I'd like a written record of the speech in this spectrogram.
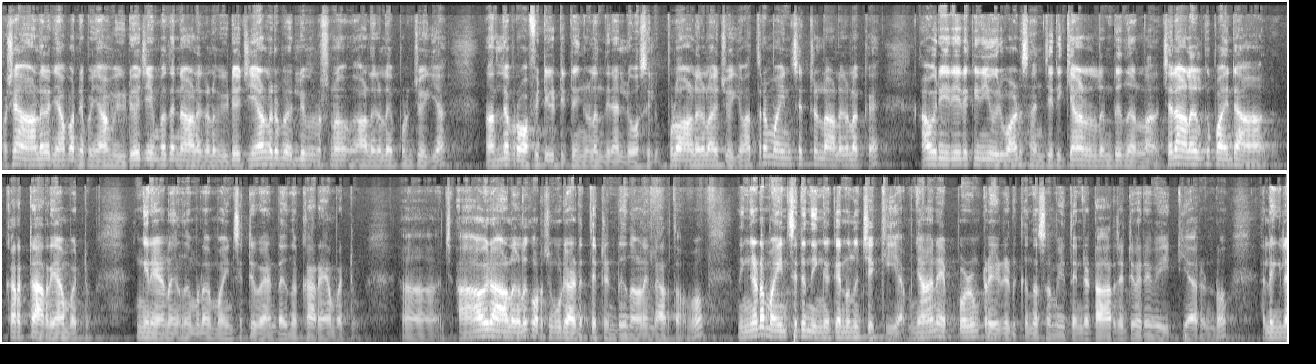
പക്ഷേ ആളുകൾ ഞാൻ പറഞ്ഞപ്പോൾ ഞാൻ വീഡിയോ ചെയ്യുമ്പോൾ തന്നെ ആളുകൾ വീഡിയോ ചെയ്യാനുള്ളൊരു വലിയ പ്രശ്നം ആളുകൾ എപ്പോഴും ചോദിക്കുക നല്ല പ്രോഫിറ്റ് കിട്ടിയിട്ട് നിങ്ങൾ എന്തിനാണ് ലോസിൽ ഇപ്പോഴും ആളുകളായി ചോദിക്കും. അത്ര മൈൻഡ് സെറ്റുള്ള ആളുകളൊക്കെ ആ ഒരു ഏരിയയിലേക്ക് ഇനി ഒരുപാട് സഞ്ചരിക്കാനുള്ളത് എന്നുള്ളതാണ്. ചില ആളുകൾക്ക് ഇപ്പോൾ അതിന്റെ കറക്റ്റ് അറിയാൻ പറ്റും. ഇങ്ങനെയാണ് നമ്മുടെ മൈൻഡ് സെറ്റ് വേണ്ടതെന്നൊക്കെ അറിയാൻ പറ്റും. ആ, ഒരു ആളുകൾ കുറച്ചും കൂടി അടുത്തിട്ടുണ്ട് എന്നാണ് എന്റെ അർത്ഥം. അപ്പോൾ നിങ്ങളുടെ മൈൻഡ് സെറ്റ് നിങ്ങൾക്ക് തന്നെ ഒന്ന് ചെക്ക് ചെയ്യാം. ഞാൻ എപ്പോഴും ട്രേഡ് എടുക്കുന്ന സമയത്ത് എന്റെ ടാർഗറ്റ് വരെ വെയിറ്റ് ചെയ്യാറുണ്ടോ? അല്ലെങ്കിൽ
